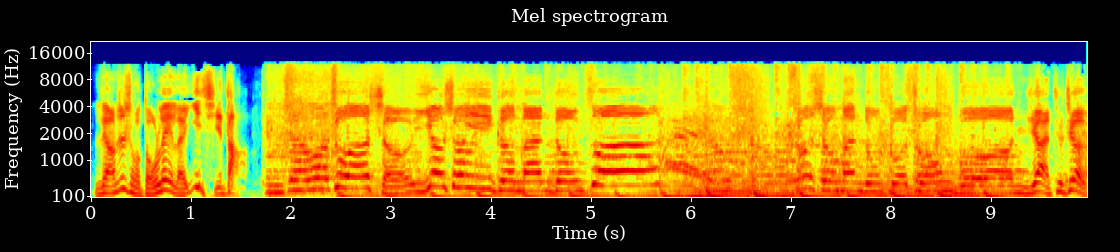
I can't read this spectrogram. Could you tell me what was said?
两只手都累了一起打。跟着我，左手右手一个慢动作，左手慢动作重播。你看，就这个。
